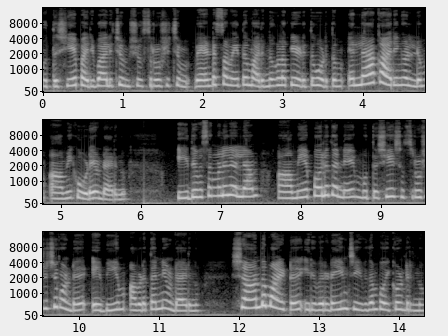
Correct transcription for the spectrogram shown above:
മുത്തശ്ശിയെ പരിപാലിച്ചും ശുശ്രൂഷിച്ചും വേണ്ട സമയത്ത് മരുന്നുകളൊക്കെ എടുത്തു കൊടുത്തും എല്ലാ കാര്യങ്ങളിലും ആമി കൂടെ ഉണ്ടായിരുന്നു. ഈ ദിവസങ്ങളിലെല്ലാം ആമിയെപ്പോലെ തന്നെ മുത്തശ്ശിയെ ശുശ്രൂഷിച്ചുകൊണ്ട് എബിയും അവിടെ തന്നെ ഉണ്ടായിരുന്നു. ശാന്തമായിട്ട് ഇരുവരുടെയും ജീവിതം പോയിക്കൊണ്ടിരുന്നു.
